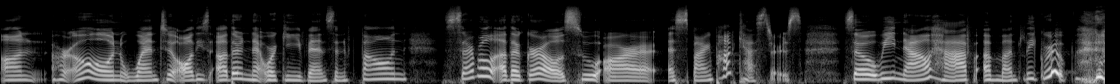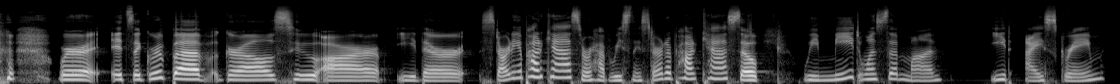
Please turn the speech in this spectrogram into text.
on her own went to all these other networking events and found several other girls who are aspiring podcasters. So we now have a monthly group where it's a group of girls who are either starting a podcast or have recently started a podcast. So we meet once a month, eat ice cream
